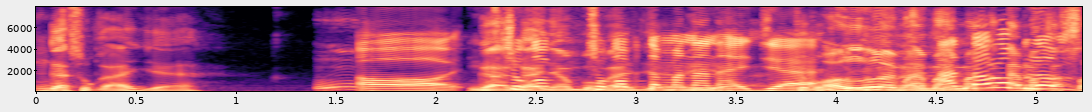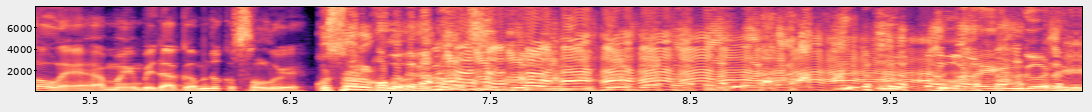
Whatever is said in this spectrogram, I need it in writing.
nggak suka aja. Oh, Nggak- cukup nggak nyambung cukup aja, temenan iya. aja. Cukup Oh lu temenan emang, aja. emang, emang belum- kesel ya sama yang beda agama tuh kesel lu ya? Kesel gue emosi gue. goreng goreng.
